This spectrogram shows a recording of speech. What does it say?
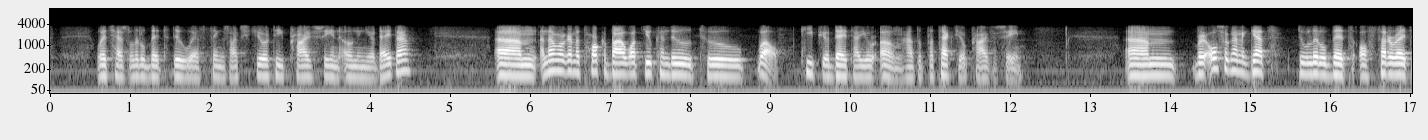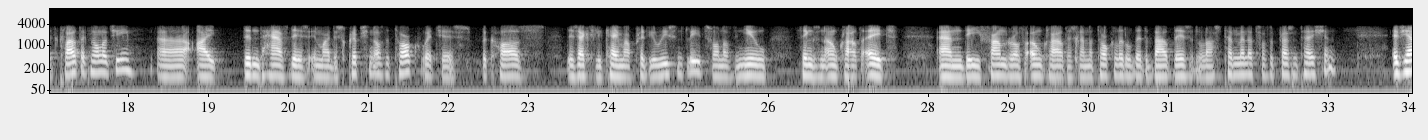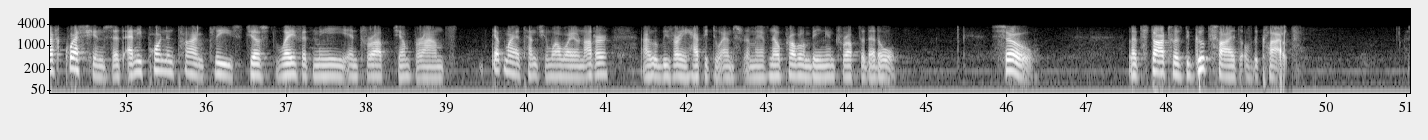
which has a little bit to do with things like security, privacy, and owning your data. Um, and then we're going to talk about what you can do to, well, keep your data your own, how to protect your privacy. Um, we're also going to get to a little bit of federated cloud technology. Uh, I didn't have this in my description of the talk, which is because this actually came up pretty recently. It's one of the new things in OwnCloud 8, and the founder of OwnCloud is going to talk a little bit about this in the last 10 minutes of the presentation. If you have questions at any point in time, please just wave at me, interrupt, jump around, get my attention one way or another. I will be very happy to answer them. I have no problem being interrupted at all. So, let's start with the good side of the cloud.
